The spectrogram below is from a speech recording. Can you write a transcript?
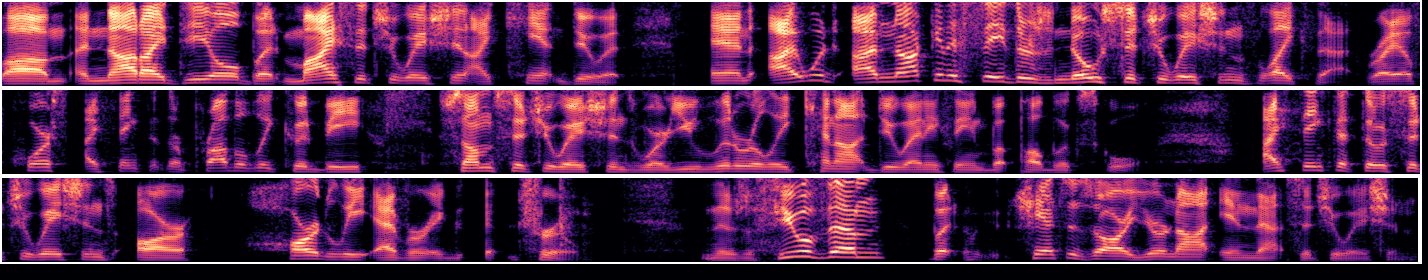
um, and not ideal, but my situation, I can't do it. And I would, I'm not going to say there's no situations like that, right? Of course, I think that there probably could be some situations where you literally cannot do anything but public school. I think that those situations are hardly ever ex- true. There's a few of them, but chances are you're not in that situation.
